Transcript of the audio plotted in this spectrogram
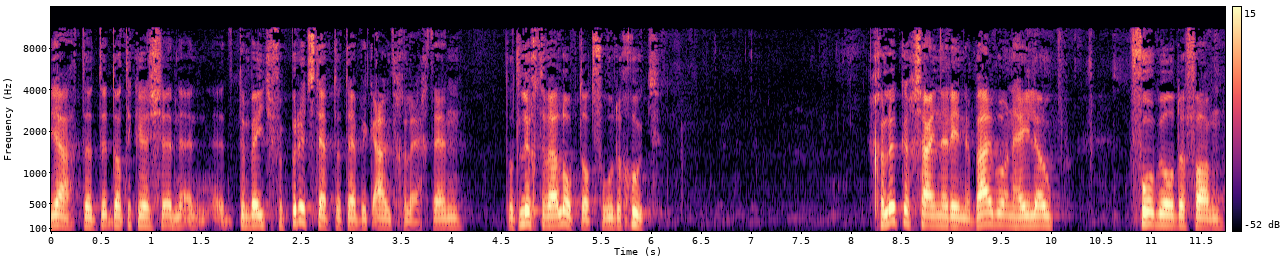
ja, dat, dat ik eens een, een, het een beetje verprutst heb, dat heb ik uitgelegd. En dat luchtte wel op, dat voelde goed. Gelukkig zijn er in de Bijbel een hele hoop voorbeelden van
